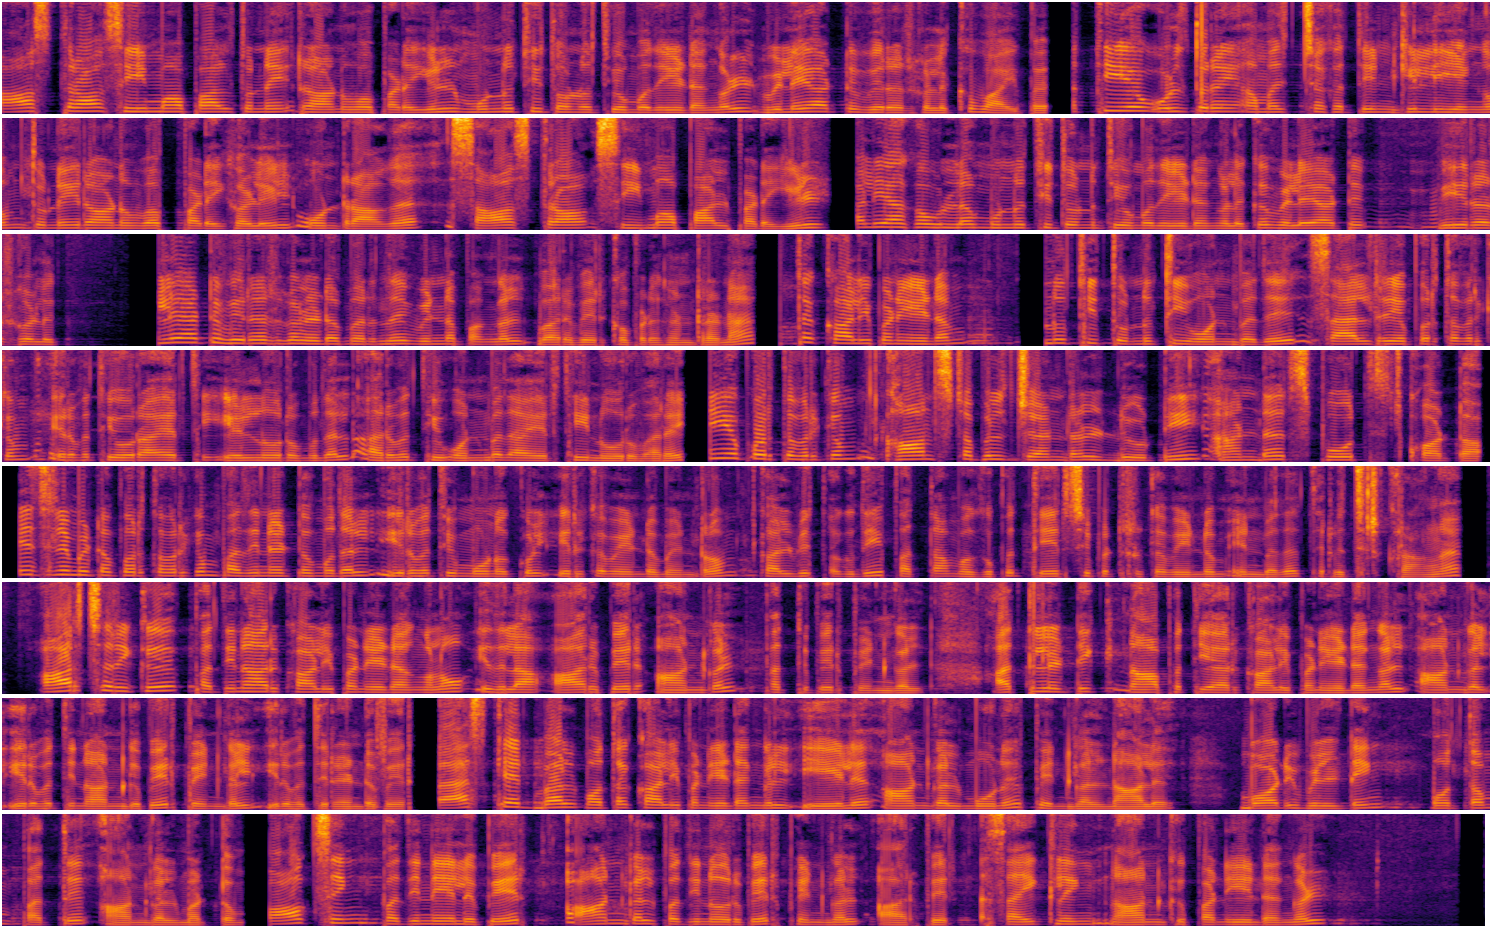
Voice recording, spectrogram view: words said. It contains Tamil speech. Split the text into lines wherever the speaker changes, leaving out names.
சாஸ்திரா சீமாபால் துணை ராணுவ படையில் முன்னூத்தி தொண்ணூத்தி ஒன்பது இடங்கள் விளையாட்டு வீரர்களுக்கு வாய்ப்பு. மத்திய உள்துறை அமைச்சகத்தின் கீழ் இயங்கும் துணை ராணுவ படைகளில் ஒன்றாக சாஸ்திரா சீமாபால் படையில் காலியாக உள்ள முன்னூத்தி தொண்ணூத்தி ஒன்பது இடங்களுக்கு விளையாட்டு வீரர்களுக்கு விளையாட்டு வீரர்களிடமிருந்து விண்ணப்பங்கள் வரவேற்கப்படுகின்றன. மொத்த காலிப்பணியிடம் முன்னூத்தி தொண்ணூத்தி ஒன்பது சேலரியை பொறுத்த வரைக்கும் இருபத்தி ஓராயிரத்தி எழுநூறு முதல் அறுபத்தி ஒன்பதாயிரத்தி நூறு வரை. பணியை பொறுத்த வரைக்கும் constable general duty under sports quota age லிமிட்டை பொறுத்த வரைக்கும் பதினெட்டு முதல் இருபத்தி மூணுக்குள் இருக்க வேண்டும் என்றும் கல்வி தகுதி பத்தாம் வகுப்பு தேர்ச்சி பெற்றிருக்க வேண்டும் என்பதை தெரிவிச்சிருக்கிறாங்க. ஆர்ச்சரிக்கு பதினாறு காலி பணியிடங்களும் இதில் ஆறு பேர் ஆண்கள் பத்து பேர் பெண்கள். அத்லெட்டிக் நாற்பத்தி ஆறு காலி பணியிடங்கள் ஆண்கள் இருபத்தி நான்கு பேர் பெண்கள் இருபத்தி ரெண்டு பேர். பாஸ்கெட் பால் மொத்த காலி பணியிடங்கள் ஏழு ஆண்கள் மூணு பெண்கள் நாலு. பாடி பில்டிங் மொத்தம் பத்து ஆண்கள் மட்டும். பாக்ஸிங் பதினேழு பேர் ஆண்கள் பதினோரு பேர் பெண்கள் ஆறு பேர். சைக்கிளிங் நான்கு பணியிடங்கள்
